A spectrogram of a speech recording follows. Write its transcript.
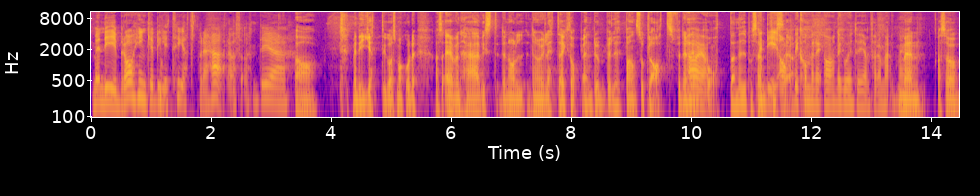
Men det är bra hinkabilitet på det här. Alltså, det, Ja, men det är jättegod smak. Och det, alltså även här, visst, den har, den har ju lättare kropp än dubbellipan såklart. För den Ja, är ja. på 8-9 men procent det, ja, det, kommer, ja, det går inte att jämföra med. Men, Men alltså,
